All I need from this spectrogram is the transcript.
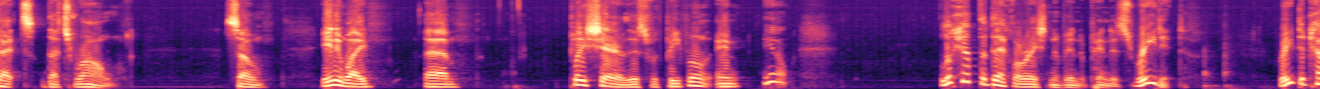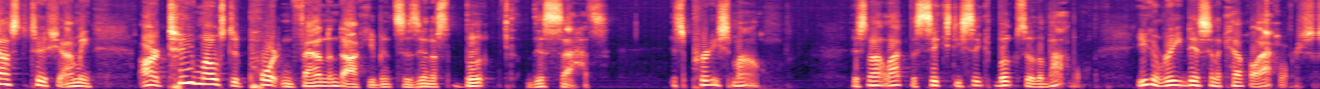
That's that's wrong. So, anyway, um, please share this with people, and you know, look up the Declaration of Independence. Read it. Read the Constitution. I mean, our two most important founding documents is in a book this size. It's pretty small. It's not like the 66 books of the Bible. You can read this in a couple hours.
